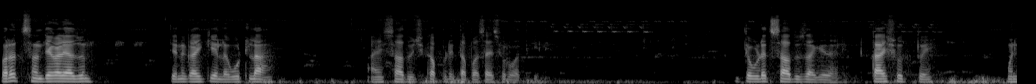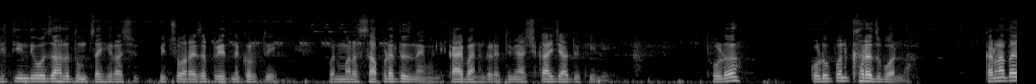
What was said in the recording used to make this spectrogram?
परत संध्याकाळी अजून त्यानं काय केलं? उठला आणि साधूचे कपडे तपासायला सुरुवात केली. तेवढ्याच साधू जागे झाले. काय शोधतोय? म्हणजे तीन दिवस झालं तुमचा हिरा शो- मी चोरायचा प्रयत्न करतोय पण मला सापडतच नाही. म्हणजे काय भानगड आहे? तुम्ही अशी काय जादू केली? थोडं कडू पण खरंच बोलला. कारण आता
